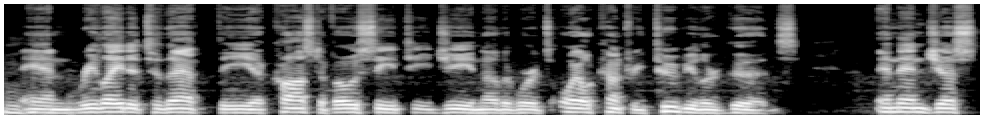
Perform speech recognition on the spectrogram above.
Mm-hmm. And related to that, the uh, cost of OCTG, in other words, oil country tubular goods. And then just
